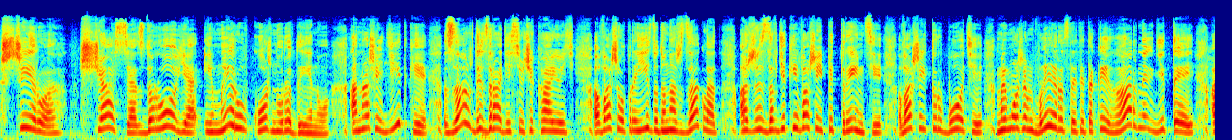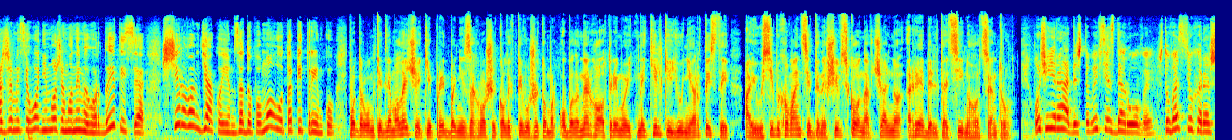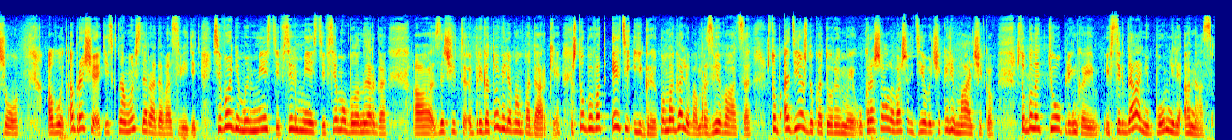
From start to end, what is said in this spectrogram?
щиро щастя, здоров'я і миру в кожну родину. А наші дітки завжди з радістю чекають вашого приїзду до наш заклад, адже завдяки вашій підтримці, вашій турботі ми можемо виростити таких гарних дітей. Адже ми сьогодні можемо ними гордитися. Щиро вам дякуємо за допомогу та підтримку. Подарунки для малечі, які придбані за гроші колективу Житомиробленерго, отримують не тільки юні артисти, а й усі вихованці Денишівського навчально-реабілітаційного центру. Очень рады, что вы все здоровы, что у вас все хорошо. А вот обращайтесь к нам, мы всегда рады вас видеть. Сегодня мы вместе, все вместе, всем облэнерго, а, значит, приготовили вам подарки, чтобы вот эти игры помогали вам развиваться, чтобы одежду, которую мы, украшала ваших девочек или мальчиков, чтобы было тепленько им, и всегда они помнили о нас.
